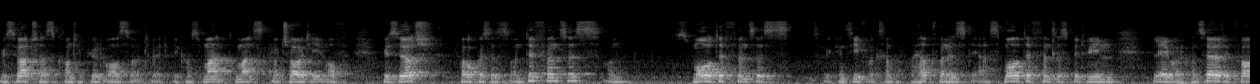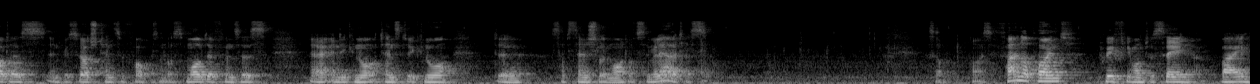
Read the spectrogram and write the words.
researchers contribute also to it because the vast majority of research focuses on differences, on small differences. So we can see, for example, for helpfulness, there are small differences between Labour and Conservative voters, and research tends to focus on those small differences uh, and ignore, tends to ignore the substantial amount of similarities. So now as a final point, briefly want to say why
